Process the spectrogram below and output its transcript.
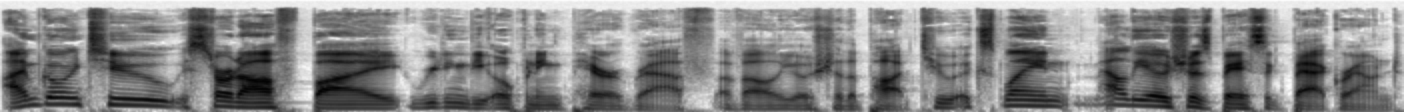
I'm going to start off by reading the opening paragraph of Alyosha the Pot to explain Alyosha's basic background.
